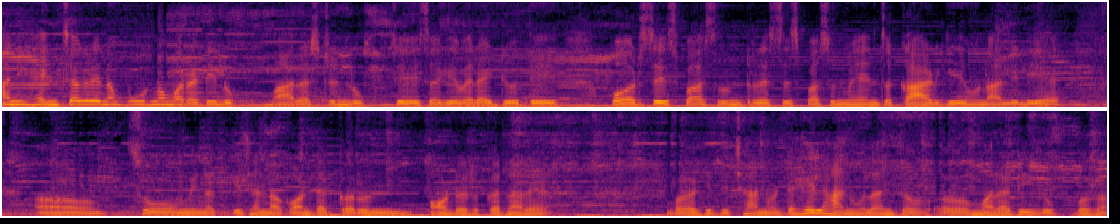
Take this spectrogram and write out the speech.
आणि ह्यांच्याकडे ना पूर्ण मराठी लुक महाराष्ट्रीयन लुकचे सगळे व्हरायटी होते. पर्सेसपासून ड्रेसेसपासून मी ह्यांचं कार्ड घेऊन आलेली आहे. सो मी नक्कीच ह्यांना कॉन्टॅक्ट करून ऑर्डर करणार आहे. बघा किती छान वाटतं. हे लहान मुलांचं मराठी लुक बघा.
